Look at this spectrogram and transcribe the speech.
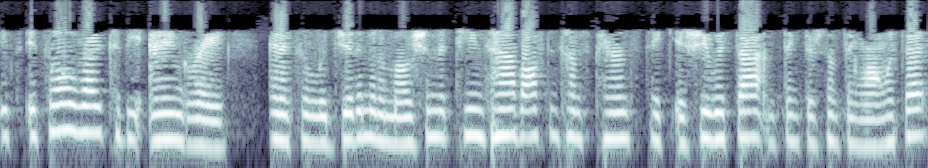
it's it's all right to be angry, and it's a legitimate emotion that teens have. Oftentimes, parents take issue with that and think there's something wrong with it.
